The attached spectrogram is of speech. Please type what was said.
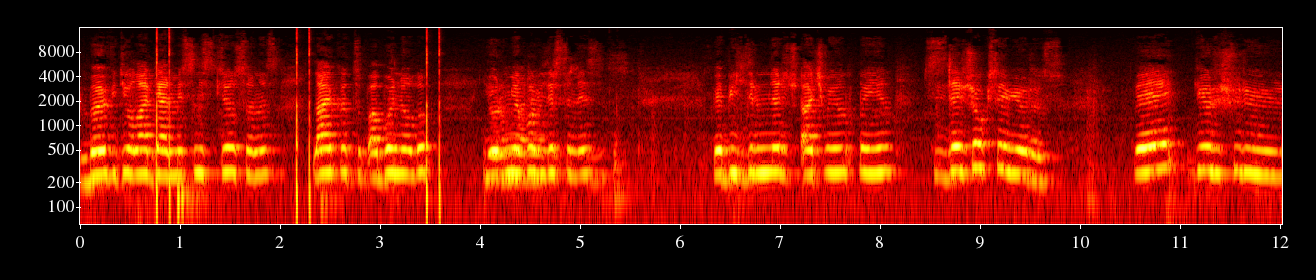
Böyle videolar gelmesini istiyorsanız like atıp abone olup yorum yapabilirsiniz. Ve bildirimleri açmayı unutmayın. Sizleri çok seviyoruz. Ve görüşürüz.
